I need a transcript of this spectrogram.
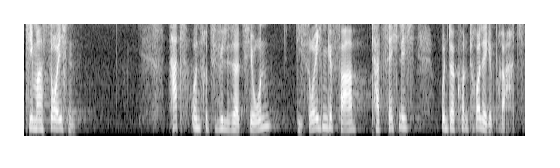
Thema Seuchen. Hat unsere Zivilisation die Seuchengefahr tatsächlich unter Kontrolle gebracht?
